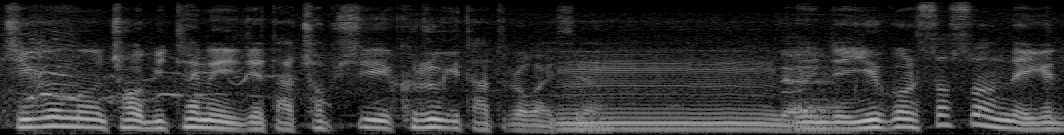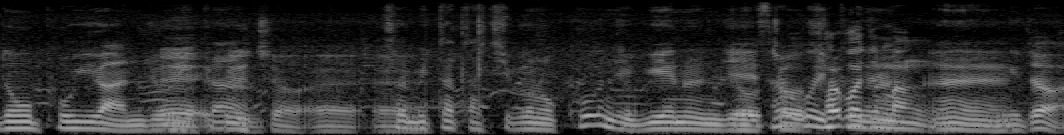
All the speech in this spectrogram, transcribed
지금은 저 밑에는 이제 다 접시 그릇이 다 들어가 있어요. 음, 근데 이제 이걸 썼었는데 이게 너무 보기가 안 네, 좋으니까 그렇죠 예, 예. 저 밑에 다 집어넣고 이제 위에는 이제 설거지 설거지망이죠.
